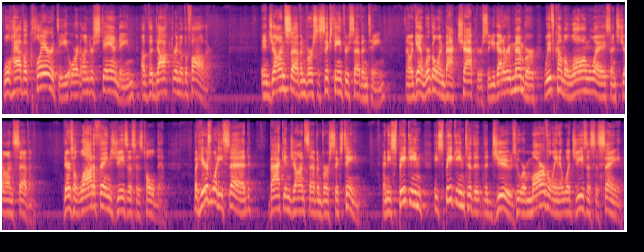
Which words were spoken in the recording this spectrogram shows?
will have a clarity or an understanding of the doctrine of the Father in John 7, verses 16 through 17. Now, again, we're going back chapters, so you got to remember we've come a long way since John 7. There's a lot of things Jesus has told them. But here's what he said back in John 7, verse 16. And he's speaking, he's speaking to the, the Jews who are marveling at what Jesus is saying.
